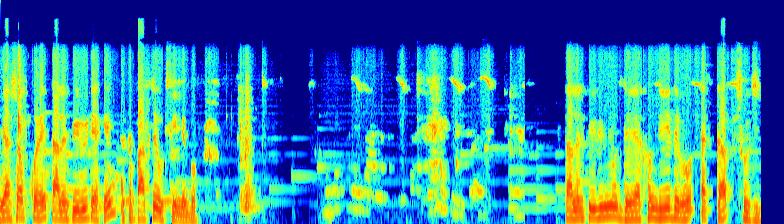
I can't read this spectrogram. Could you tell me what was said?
গ্যাস অফ করে তালের পিউরিটাকে একটা পাত্রে উঠিয়ে নেব। তালের পিউরির মধ্যে এখন দিয়ে দেব এক কাপ সুজি।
